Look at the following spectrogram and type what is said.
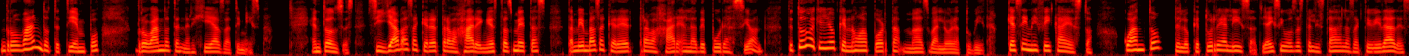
robándote tiempo, robándote energías a ti misma. Entonces, si ya vas a querer trabajar en estas metas, también vas a querer trabajar en la depuración de todo aquello que no aporta más valor a tu vida. ¿Qué significa esto? ¿Cuánto de lo que tú realizas, ya hicimos este listado de las actividades,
